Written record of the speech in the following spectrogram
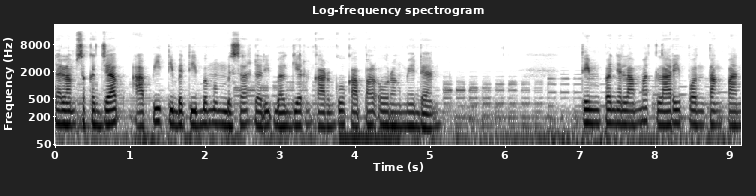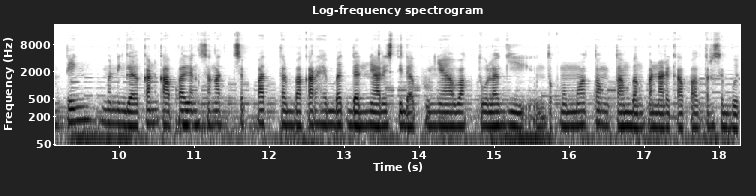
Dalam sekejap, api tiba-tiba membesar dari bagian kargo kapal orang Medan. Tim penyelamat lari pontang-panting meninggalkan kapal yang sangat cepat terbakar hebat dan nyaris tidak punya waktu lagi untuk memotong tambang penarik kapal tersebut.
